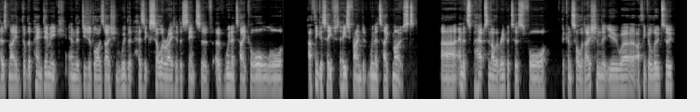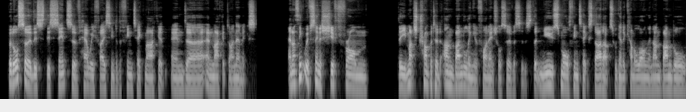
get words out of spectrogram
has made that the pandemic and the digitalisation with it has accelerated a sense of, of winner take all, or I think as he, he's framed it, winner take most. Uh, and it's perhaps another impetus for the consolidation that you, uh, I think, allude to, but also this this sense of how we face into the fintech market and uh, and market dynamics. And I think we've seen a shift from the much trumpeted unbundling of financial services, that new small fintech startups were going to come along and unbundle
